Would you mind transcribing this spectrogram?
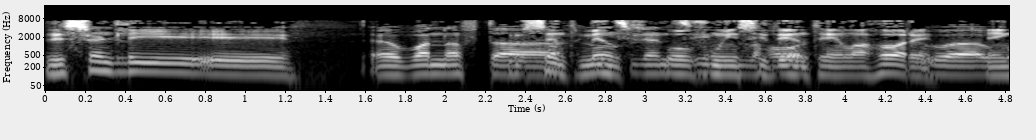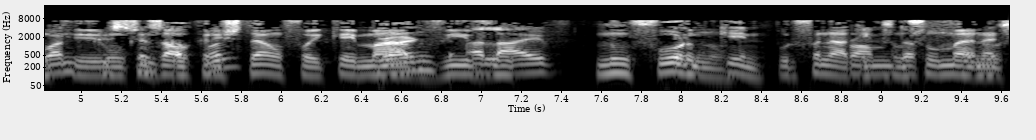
Recently Recentemente houve um incidente em Lahore em que um casal cristão foi queimado vivo num forno por fanáticos muçulmanos.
